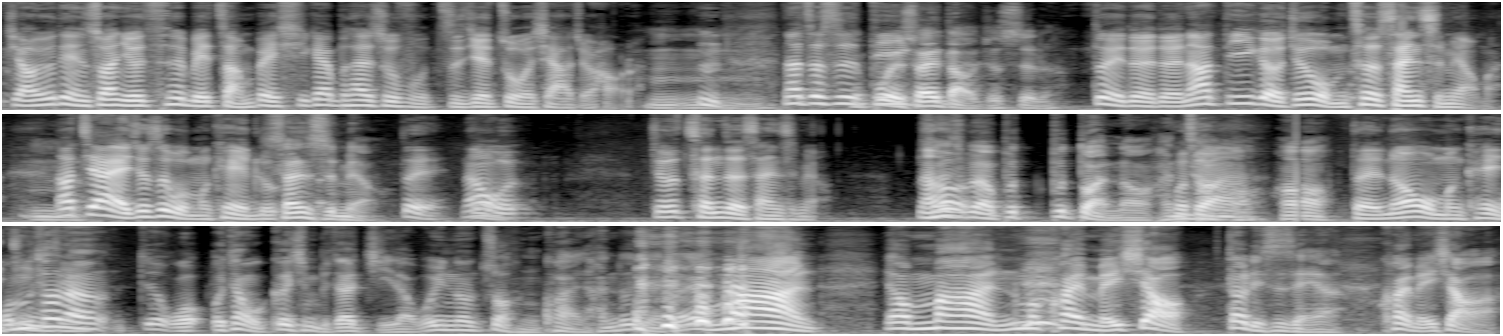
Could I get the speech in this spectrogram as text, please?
脚有点酸，尤其特别长辈，膝盖不太舒服，直接坐下就好了。嗯嗯。那这是不会摔倒就是了。对对对。那第一个就是我们测三十秒嘛。那接下来就是我们可以录三十秒。对。那我就撑着三十秒。然后不不短哦，很短哦，哦，对，然后我们可以。我们通常就我我像我个性比较急的，我运动做很快，很多人说要慢要慢，那么快没效，到底是怎样？快没效啊？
